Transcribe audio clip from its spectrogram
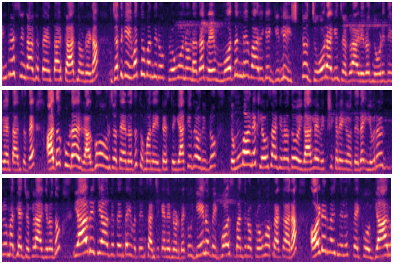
ಇಂಟ್ರೆಸ್ಟಿಂಗ್ ಆಗುತ್ತೆ ಅಂತ ಕಾದ್ ನೋಡೋಣ. ಜೊತೆಗೆ ಇವತ್ತು ಬಂದಿರೋ ಪ್ರೋಮೋ ನೋಡೋದಾದ್ರೆ ಮೊದಲನೇ ಬಾರಿಗೆ ಗಿಲ್ಲಿ ಇಷ್ಟು ಜೋರಾಗಿ ಜಗಳ ಆಡಿರೋದು ನೋಡಿದೀವಿ ಅಂತ ಅನ್ಸುತ್ತೆ. ಅದು ಕೂಡ ರಘು ಅವ್ರ ಜೊತೆ ಅನ್ನೋದು ತುಂಬಾನೇ ಇಂಟ್ರೆಸ್ಟಿಂಗ್ ಯಾಕೆಂದ್ರೆ ಅವರಿಬ್ರು ತುಂಬಾನೇ ಕ್ಲೋಸ್ ಆಗಿರೋದು, ಈಗಾಗಲೇ ವೀಕ್ಷಕರಿಗೆ ಗೊತ್ತಿದೆ, ಇವರಿಬ್ರು ಮಧ್ಯೆ ಜಗಳ ಆಗಿರೋದು ಯಾವ ರೀತಿ ಆಗುತ್ತೆ ಅಂತ ಇವತ್ತಿನ ಸಂಚಿಕೆಯಲ್ಲೇ ನೋಡಬೇಕು. ಏನು ಬಿಗ್ ಬಾಸ್ ಬಂದಿರೋ ಪ್ರೋಮೋ ಪ್ರಕಾರ ಆರ್ಡರ್ ವೈಸ್ ನಿಲ್ಲಿಸಬೇಕು, ಯಾರು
